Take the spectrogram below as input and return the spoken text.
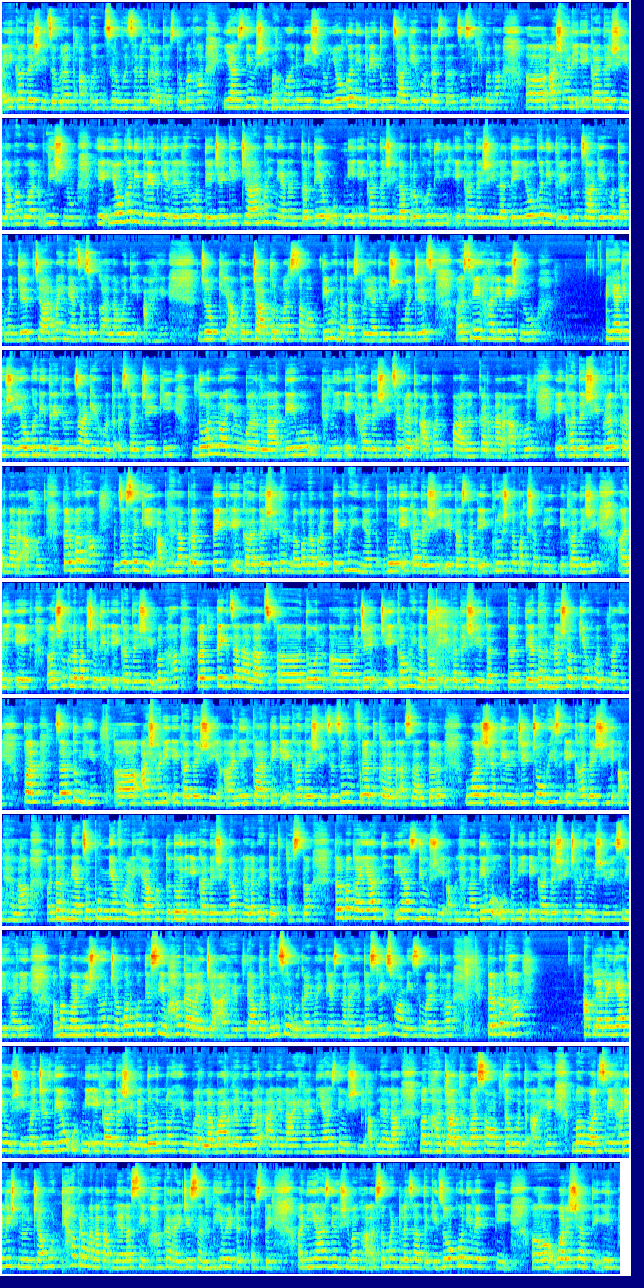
एकादशीचं व्रत आपण सर्वजण करत असतो. बघा याच दिवशी भगवान विष्णू योगनिद्रेतून जागे होत असतात. जसं की बघा आषाढी एकादशीला भगवान विष्णू हे योगनिद्रेत गेलेले होते जे की चार महिन्यानंतर देव उठणी एकादशीला प्रबोधिनी एकादशीला ते योगनिद्रेतून जागे होतात. म्हणजे चार महिन्याचा जो कालावधी आहे जो की आपण चातुर्मास समाप्ती म्हणत असतो या दिवशी म्हणजेच श्री हरी विष्णू या दिवशी योगनिद्रेतून जागे होत असतात जे की दोन नोव्हेंबरला देव उठणी एकादशीचं व्रत आपण पालन करणार आहोत एकादशी व्रत करणार आहोत. तर बघा जसं की आपल्याला प्रत्येक एकादशी धरणं बघा प्रत्येक महिन्यात दोन एकादशी येत असतात. एक कृष्ण पक्षातील एकादशी आणि एक शुक्ल पक्षातील एकादशी. बघा प्रत्येक जणालाच दोन म्हणजे जी एका महिन्यात दोन एकादशी येतात तर त्या धरणं शक्य होत नाही. पण जर तुम्ही तुम्ही आषाढी एकादशी आणि कार्तिक एकादशीचं जर व्रत करत असाल तर वर्षातील जे चोवीस एकादशी आपल्याला धरण्याचं पुण्यफळ ह्या फक्त दोन एकादशीनं आपल्याला भेटत असतं. तर बघा या याच दिवशी आपल्याला देव उठणी एकादशीच्या दिवशी श्रीहरी भगवान विष्णूंच्या कोणकोणत्या सेवा करायच्या आहेत त्याबद्दल सर्व काही माहिती असणार आहे. तर श्री स्वामी समर्थ. तर बघा आपल्याला या दिवशी म्हणजेच देव उठणी एकादशीला दोन नोव्हेंबरला वार रविवार आलेला आहे आणि याच दिवशी आपल्याला मग हा चातुर्मास समाप्त होत आहे. भगवान श्रीहरी विष्णूंच्या मोठ्या प्रमाणात आपल्याला सेवा करायची संधी भेटत असते. आणि याच दिवशी बघा असं म्हटलं जातं की जो कोणी व्यक्ती वर्षातील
